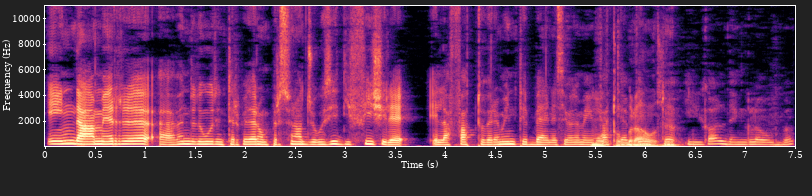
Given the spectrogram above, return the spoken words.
e in Dahmer, eh, avendo dovuto interpretare un personaggio così difficile e l'ha fatto veramente bene secondo me, infatti Molto ha bravo, vinto sì. il Golden Globe.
